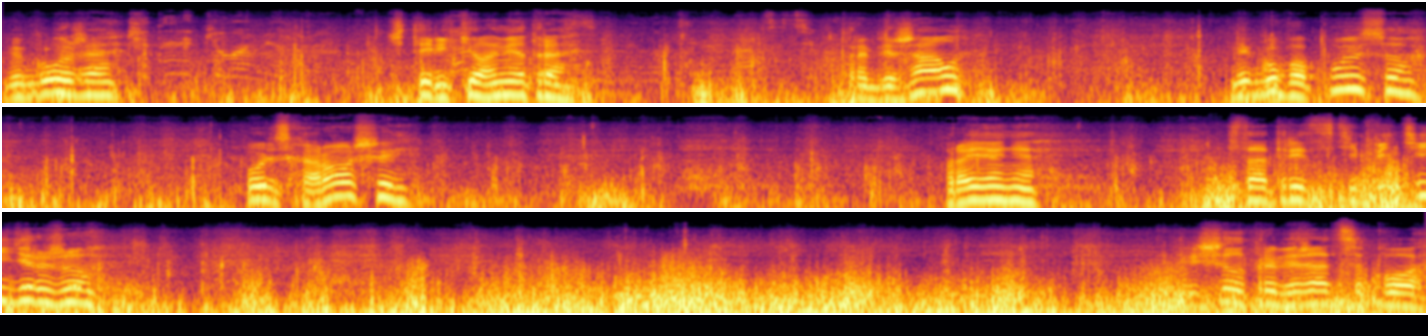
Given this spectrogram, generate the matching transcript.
Бегу уже 4 километра. 4 километра Минут 19 секунд. пробежал. Бегу по пульсу. Пульс хороший. В районе 135 держу. Решил пробежаться по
